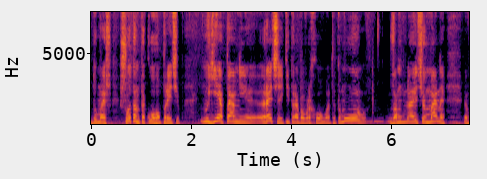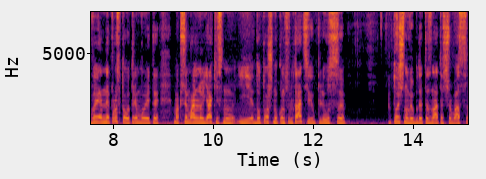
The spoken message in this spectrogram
думаєш, що там такого причіп? Ну, є певні речі, які треба враховувати. Тому, замовляючи в мене, ви не просто отримуєте максимально якісну і дотошну консультацію, плюс. Точно ви будете знати, що у вас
